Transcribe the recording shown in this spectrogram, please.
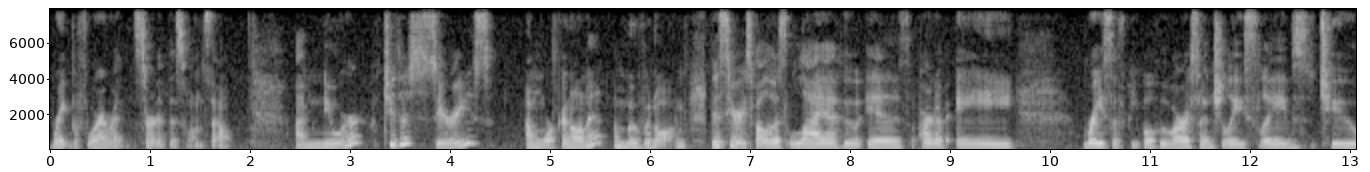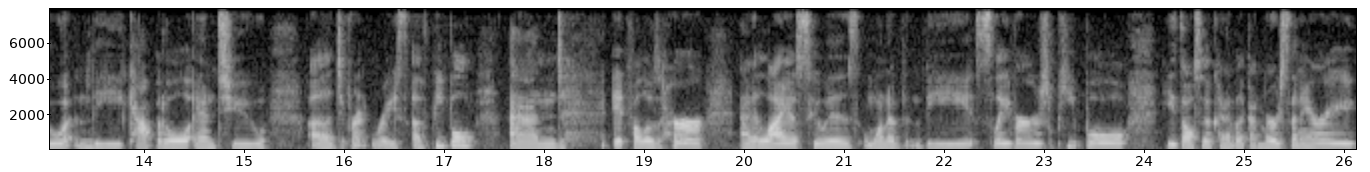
right before I read started this one so I'm newer to this series I'm working on it. I'm moving on. This series follows Laia who is a part of a race of people who are essentially slaves to the capital and to a different race of people and it follows her and Elias who is one of the slavers people. He's also kind of like a mercenary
